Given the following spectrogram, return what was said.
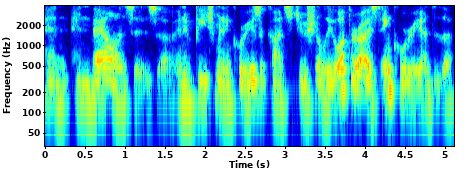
and, and balances. Uh, an impeachment inquiry is a constitutionally authorized inquiry under the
